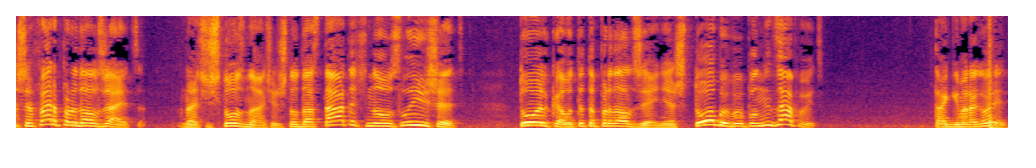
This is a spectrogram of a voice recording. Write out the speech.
шафар продолжается. Значит, что значит? Что достаточно услышать только вот это продолжение, чтобы выполнить заповедь. Так Гимара говорит,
